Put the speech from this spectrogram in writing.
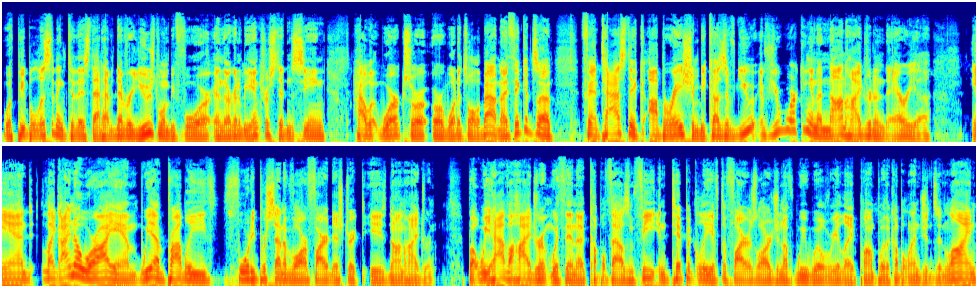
with people listening to this that have never used one before, and they're going to be interested in seeing how it works or or what it's all about. And I think it's a fantastic operation because if you if you're working in a non-hydrant area and like I know where I am, we have probably 40% of our fire district is non hydrant, but we have a hydrant within a couple thousand feet. And typically, if the fire is large enough, we will relay pump with a couple engines in line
